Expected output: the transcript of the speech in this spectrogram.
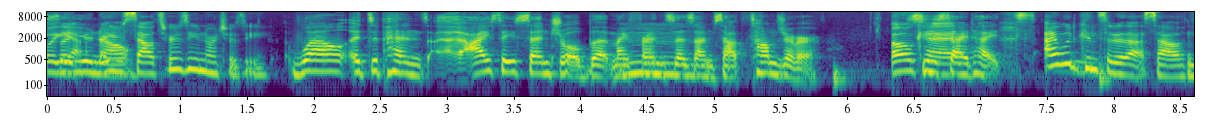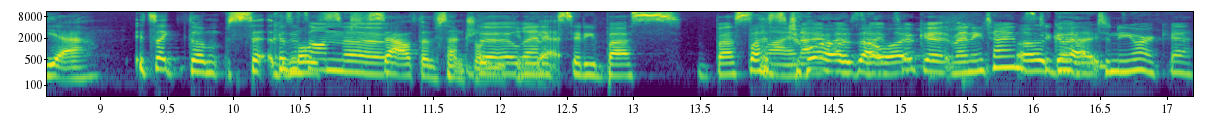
So yeah, you Are know. you South Jersey, North Jersey? well it depends i I say central but my friend says i'm south tom's river Okay. seaside heights I would consider that South. yeah It's like the se- the it's most on the- south of Central. you the can Atlantic get. City bus bus, Bus line. tour, I, is that I, I what? took it many times to go to New York. Yeah.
